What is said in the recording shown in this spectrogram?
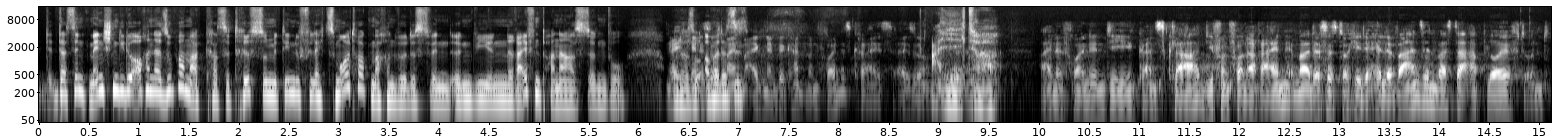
das sind Menschen, die du auch in der Supermarktkasse triffst und mit denen du vielleicht Smalltalk machen würdest, wenn irgendwie eine Reifenpanne hast irgendwo. Ja, oder so. Das aber das ist eigenen Bekannten- und Freundeskreis. Also, Alter. Äh, eine Freundin, die ganz klar, die von vornherein immer, das ist doch hier der helle Wahnsinn, was da abläuft und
